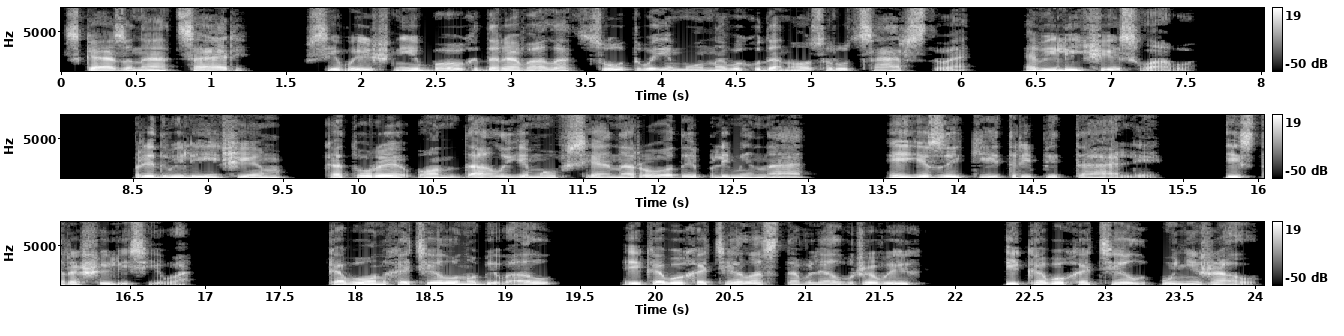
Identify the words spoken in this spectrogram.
Сказано, царь, Всевышний Бог даровал отцу твоему Навуходоносору царство, величие и славу. Пред величием, которое он дал ему, все народы, племена и языки трепетали и страшились его. Кого он хотел, он убивал, и кого хотел, оставлял в живых, и кого хотел, унижал.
